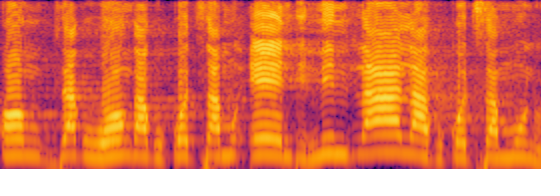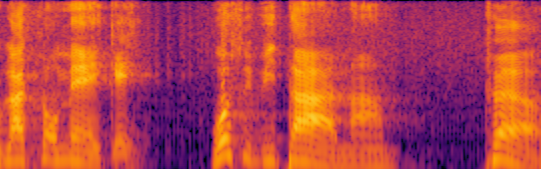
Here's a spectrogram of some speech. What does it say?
byi ta ku wonga ku kotisa muendli ni ndlala ku kotisa munhu la hlomeke wo swi vitana 12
